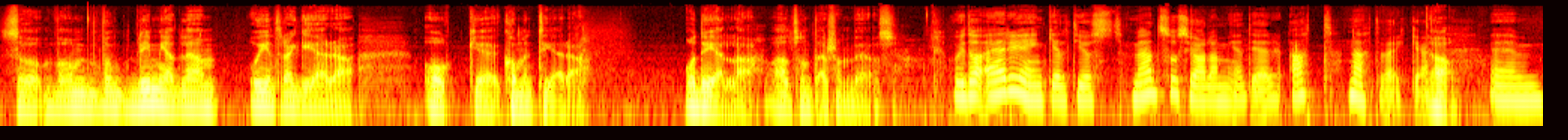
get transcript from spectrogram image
Så bli medlem och interagera och eh, kommentera och dela allt sånt där som behövs. Och idag är det ju enkelt just med sociala medier att nätverka. Ja. Ehm,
